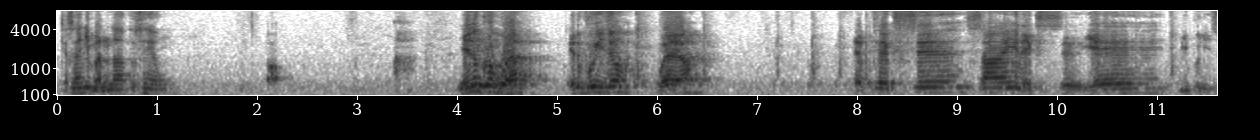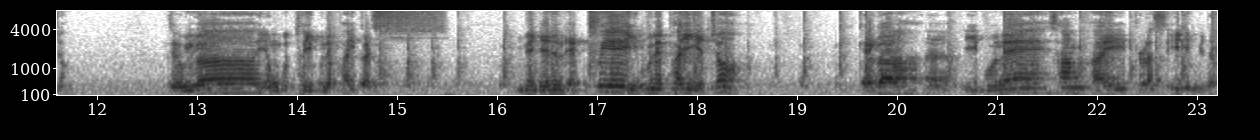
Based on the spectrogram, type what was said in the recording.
계산이 맞나 보세요. 어. 얘는 그럼 뭐야? 얘도 보이죠? 뭐예요? fx sin x의 미분이죠. 그래서 여기가 0부터 2분의 파이까지. 이면 얘는 f의 2분의 파이겠죠? 걔가 2분의 3파이 플러스 1입니다.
